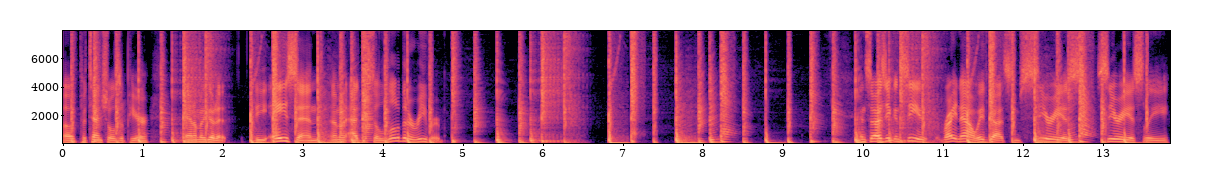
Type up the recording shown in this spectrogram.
of potentials appear. And I'm gonna go to the A send, and I'm gonna add just a little bit of reverb. And so as you can see, right now we've got some serious, seriously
